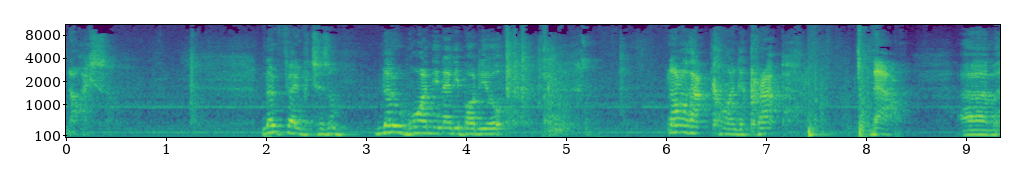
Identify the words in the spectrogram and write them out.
Nice. No favouritism, no winding anybody up, none of that kind of crap. Now, um,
